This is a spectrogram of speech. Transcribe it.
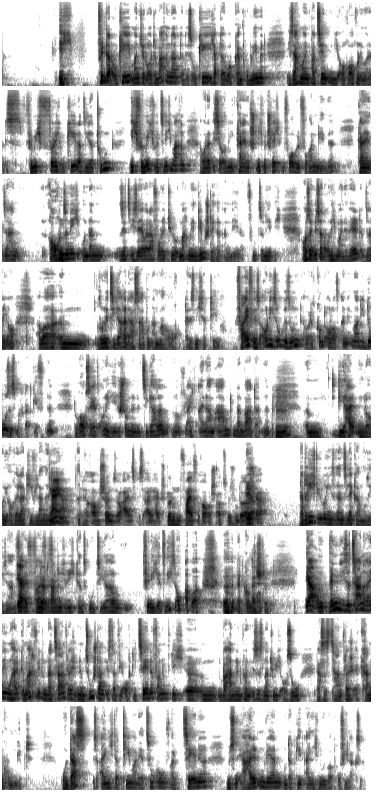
ich finde das okay. Manche Leute machen das, das ist okay. Ich habe da überhaupt kein Problem mit. Ich sage meinen Patienten, die auch rauchen, immer, das ist für mich völlig okay, dass sie das tun. Ich für mich würde es nicht machen, aber das ist ja, kann ja nicht mit schlechtem Vorbild vorangehen. Ne? Ich kann ja jetzt sagen, rauchen Sie nicht und dann sitze ich selber da vor der Tür und mache mir einen Glimmstängel an. Nee, das funktioniert nicht. Außerdem ist das auch nicht meine Welt, das sage ich auch. Aber ähm, so eine Zigarre darfst du ab und an mal rauchen. Das ist nicht das Thema. Pfeife ist auch nicht so gesund, aber das kommt auch darauf an, immer die Dosis macht das Gift. Ne? Du rauchst ja jetzt auch nicht jede Stunde eine Zigarre, ne? vielleicht eine am Abend und dann war das. Ne? Mhm. Ähm, die, die halten, glaube ich, auch relativ lange. Ja, ne? ja. Ich rauche schon so eins bis eineinhalb Stunden. Pfeife rauche ich auch zwischendurch. Ja. Ja. Das riecht übrigens ganz lecker, muss ich sagen. Ja, Pfeife, Pfeife finde ich riecht ganz gut. Zigarre finde ich jetzt nicht so, aber äh, das kommt Das auch. stimmt. Ja, und wenn diese Zahnreinigung halt gemacht wird und das Zahnfleisch in einem Zustand ist, dass wir auch die Zähne vernünftig äh, behandeln können, ist es natürlich auch so, dass es Zahnfleischerkrankungen gibt. Und das ist eigentlich das Thema der Zukunft, weil Zähne müssen erhalten werden und das geht eigentlich nur über Prophylaxe.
